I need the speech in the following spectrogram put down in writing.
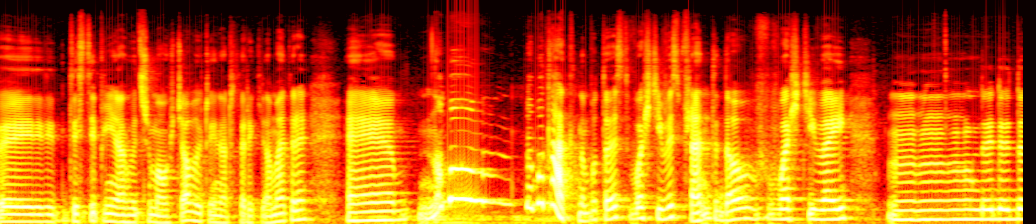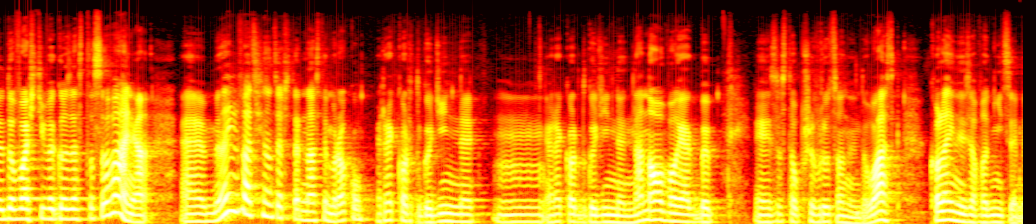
w dyscyplinach wytrzymałościowych, czyli na 4 km. No bo, no bo tak, no bo to jest właściwy sprzęt do właściwej do, do, do, właściwego zastosowania. No i w 2014 roku rekord godzinny, mm, rekord godzinny na nowo jakby e, został przywrócony do łask. Kolejni zawodnicy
